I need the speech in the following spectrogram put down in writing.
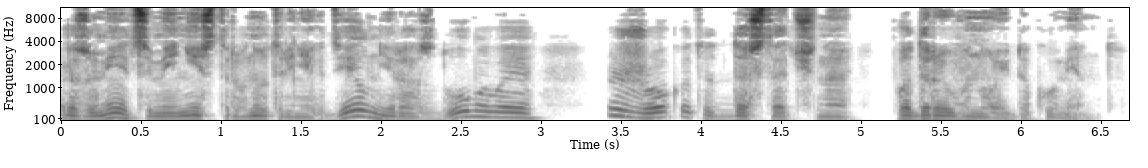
Разумеется, министр внутренних дел, не раздумывая, сжег этот достаточно подрывной документ.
